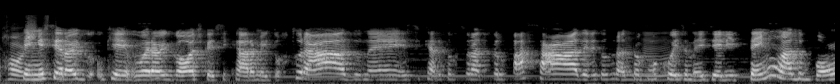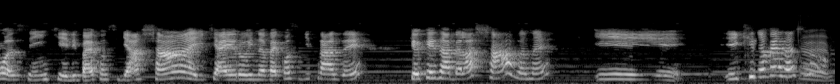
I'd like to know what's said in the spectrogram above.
Rocha. Tem esse herói, o que o herói gótico, esse cara meio torturado, né? Esse cara é torturado pelo passado, ele é torturado uhum. por alguma uhum. coisa, mas ele tem um lado bom, assim, que ele vai conseguir achar e que a heroína vai conseguir trazer, que é o que a Isabela achava, né? E, e que na verdade é. não.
